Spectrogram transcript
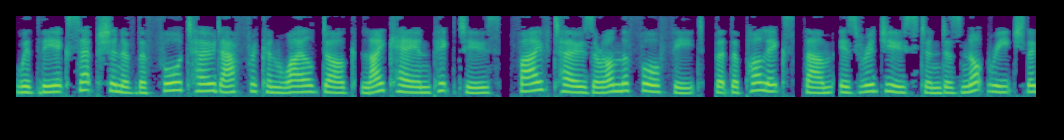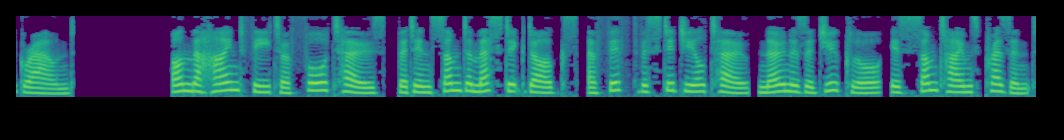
With the exception of the four-toed African wild dog Lycaon pictus, five toes are on the forefeet, but the pollex, thumb is reduced and does not reach the ground. On the hind feet are four toes, but in some domestic dogs, a fifth vestigial toe, known as a dewclaw, is sometimes present,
